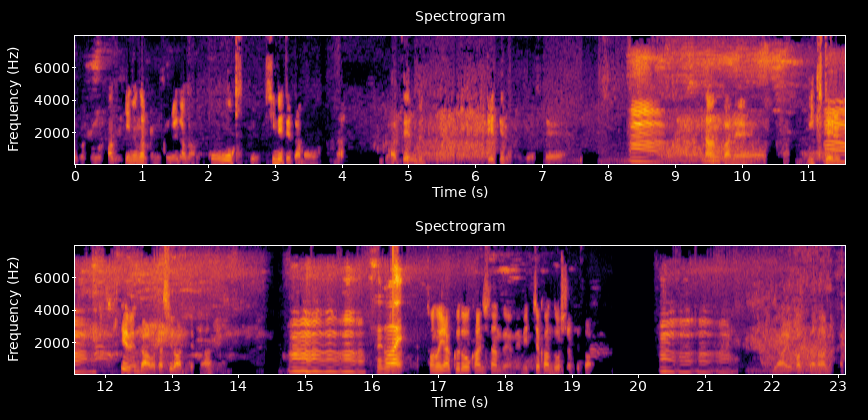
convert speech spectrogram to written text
なんかその作品の中にそれらがこう大きく秘めてたものが全部出てる感じがして、うん。なんかね、生きてる、生きてるんだ、私は、ってな。うん。うん。うん。うん。すごい。その躍動を感じたんだよね。めっちゃ感動しちゃってさ。うん。うん。うん。いやーよかったな、みたい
